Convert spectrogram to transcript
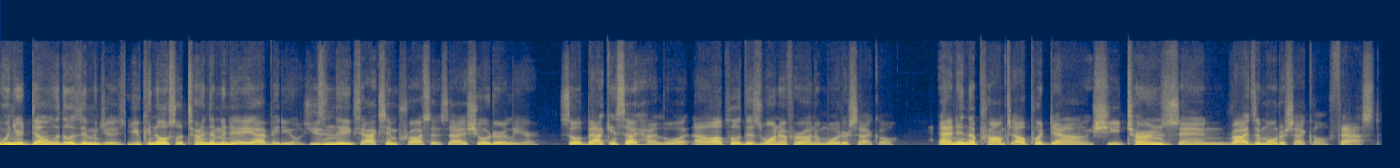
When you're done with those images, you can also turn them into AI videos using the exact same process that I showed earlier. So back inside Hailuo, I'll upload this one of her on a motorcycle. And in the prompt, I'll put down, she turns and rides a motorcycle fast.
